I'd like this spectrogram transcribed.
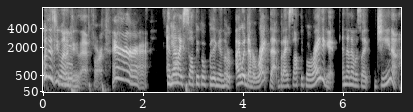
What does he want to mm-hmm. do that for? And yeah. then I saw people putting in the, I would never write that, but I saw people writing it. And then I was like, Gena,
